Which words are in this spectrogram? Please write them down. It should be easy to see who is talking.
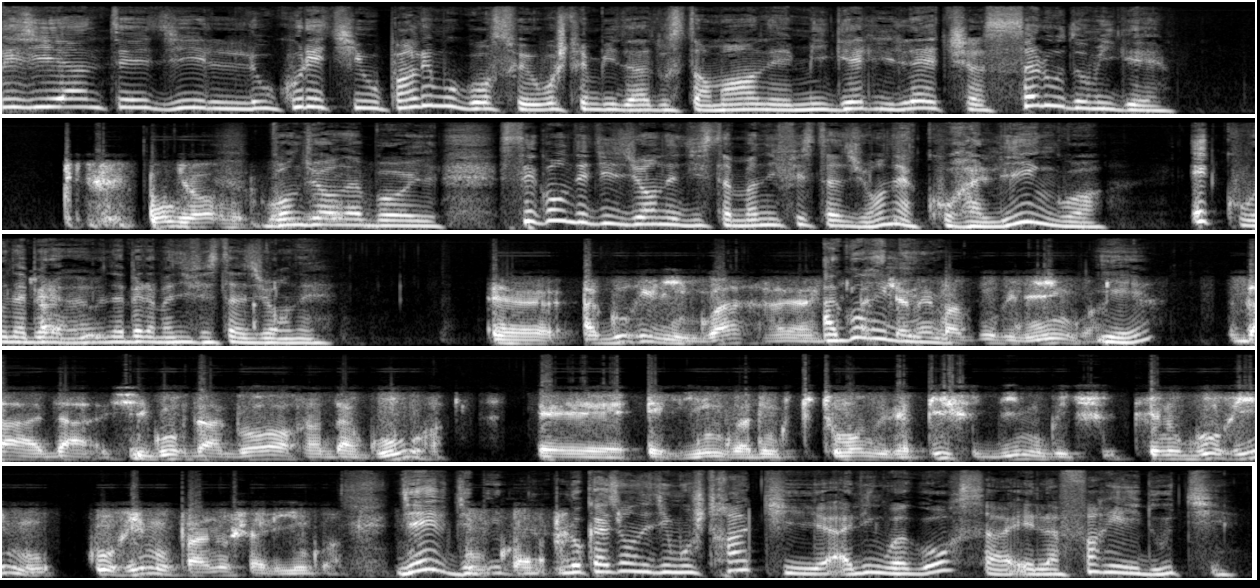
Speaker 1: brillante di Luculetti, parliamo gosto e vostra invitato stamane Miguel Ileccia. Saluto Miguel.
Speaker 2: Buongiorno.
Speaker 1: Buongiorno a voi. Seconda edizione di questa manifestazione a Curalingua. Ecco una bella, una bella manifestazione.
Speaker 2: Eh, a Gurilingua, eh,
Speaker 1: A Gurilingua.
Speaker 2: chiamiamo a Gurilingua,
Speaker 1: Yeah.
Speaker 2: da, da, sigur da Gor, da Gur, e, e lingua, donc che ci- che noi gurimo, gurimo per la nostra lingua.
Speaker 1: Di- di-
Speaker 2: Dunque.
Speaker 1: L'occasione di mostrare che la lingua gorsa è la fare di tutti.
